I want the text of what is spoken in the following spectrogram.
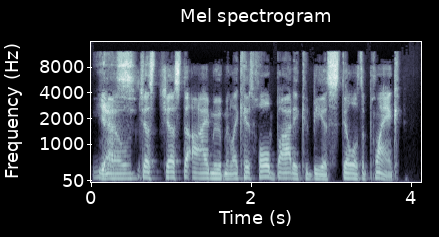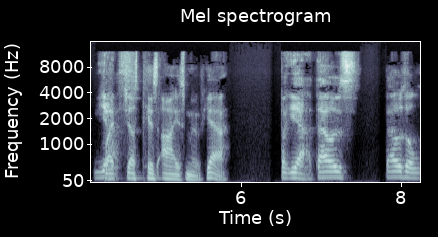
You yes. know, just just the eye movement. Like his whole body could be as still as a plank yes. but just his eyes move. Yeah. But yeah, that was that was a,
